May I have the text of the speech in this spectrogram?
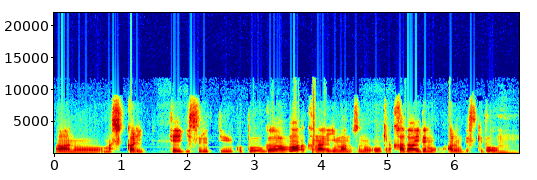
あの、まあ、しっかり定義するっていうことが、まあ、かなり今のその大きな課題でもあるんですけど、うん。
